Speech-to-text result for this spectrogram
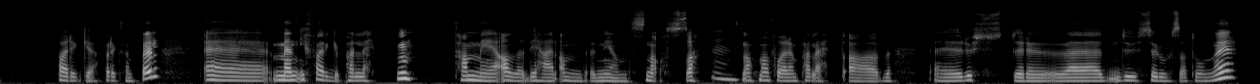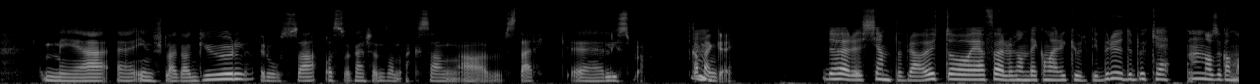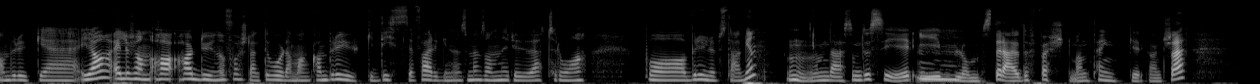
farge, eksempel. Eh, men i fargepaletten ta med alle de her andre nyansene også. Mm. Sånn at man får en palett av eh, rusterøde, duserosa toner med eh, innslag av gul, rosa, og så kanskje en sånn aksent av sterk eh, lysblå. Det kan være gøy. Det høres kjempebra ut, og jeg føler sånn det kan være kult i brudebuketten, og så kan man bruke Ja, eller sånn ha, Har du noe forslag til hvordan man kan bruke disse fargene som en sånn rød tråd på bryllupsdagen? Mm, men det er som du sier, i Mm. blomster er jo det første man tenker, kanskje.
